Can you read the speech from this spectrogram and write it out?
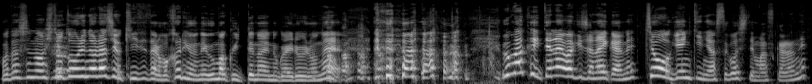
私の一通りのラジオ聞いてたらわかるよね。うまくいってないのがいろいろね。うまくいってないわけじゃないからね。超元気には過ごしてますからね。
